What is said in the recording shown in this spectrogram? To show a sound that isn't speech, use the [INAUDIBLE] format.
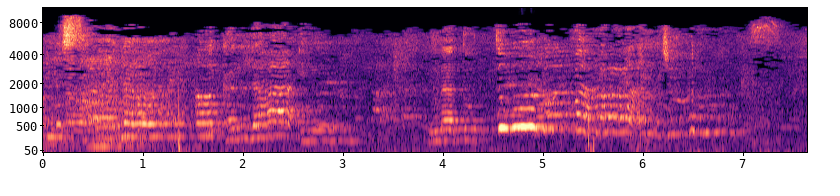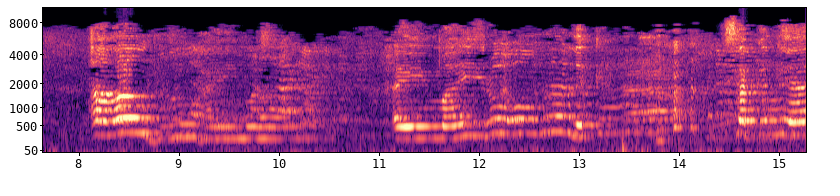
Huwag mo sanang akalain Natutulog pa ang Diyos. Ang buhay mo ay mayroong halaga [LAUGHS] sa Kanya.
